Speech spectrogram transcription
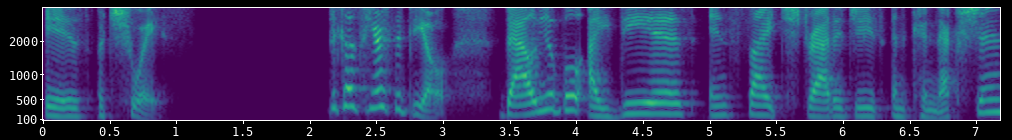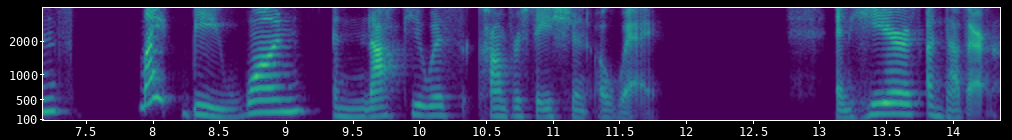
is a choice. Because here's the deal valuable ideas, insights, strategies, and connections might be one innocuous conversation away. And here's another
